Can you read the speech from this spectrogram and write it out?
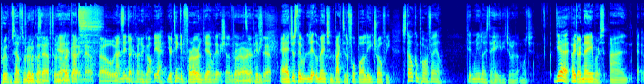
Prove himself to Prove another guy. himself to yeah, guy that's- now, so and then the- you're kind of going, yeah, you're thinking for Ireland, yeah, without a shadow of a doubt. It's a pity. Uh, just a little mention back to the Football League trophy. Stoke and Port Vale. Didn't realise they hated each other that much. Yeah, I, They're neighbours and uh,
